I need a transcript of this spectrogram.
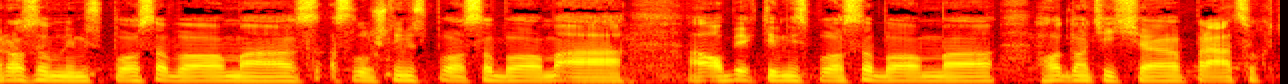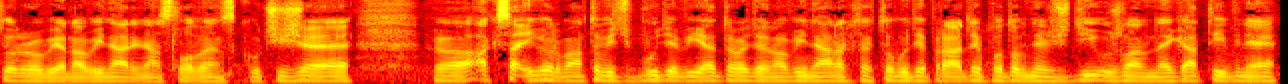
rozumným spôsobom, slušným spôsobom a, a objektívnym spôsobom e, hodnotiť e, prácu, ktorú robia novinári na Slovensku. Čiže e, ak sa Igor Matovič bude vyjadrovať o novinároch, tak to bude pravdepodobne vždy už len negatívne,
